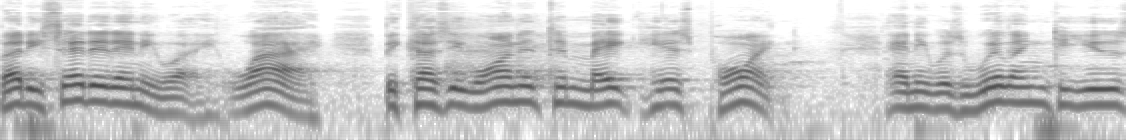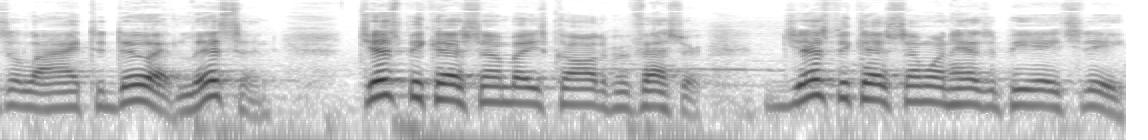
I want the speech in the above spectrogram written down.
But he said it anyway. Why? Because he wanted to make his point, and he was willing to use a lie to do it. Listen, just because somebody's called a professor, just because someone has a PhD,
